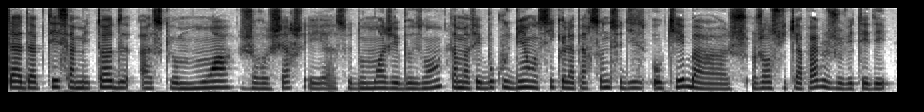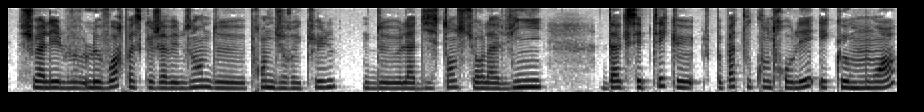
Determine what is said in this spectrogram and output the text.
d'adapter sa méthode à ce que moi je recherche et à ce dont moi j'ai besoin. Ça m'a fait beaucoup de bien aussi que la personne se dise ok bah j'en suis capable, je vais t'aider. Je suis allée le, voir parce que j'avais besoin de prendre du recul, de la distance sur la vie, d'accepter que je peux pas tout contrôler et que moi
